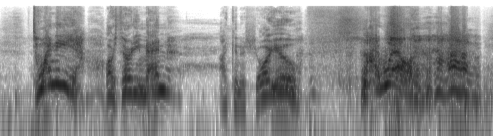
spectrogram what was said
20, or 30 men, I can assure you, I will.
